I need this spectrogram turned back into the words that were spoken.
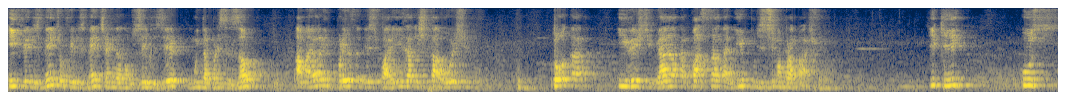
infelizmente ou felizmente, ainda não sei dizer com muita precisão, a maior empresa desse país, ela está hoje toda investigada, passada limpo de cima para baixo. E que os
